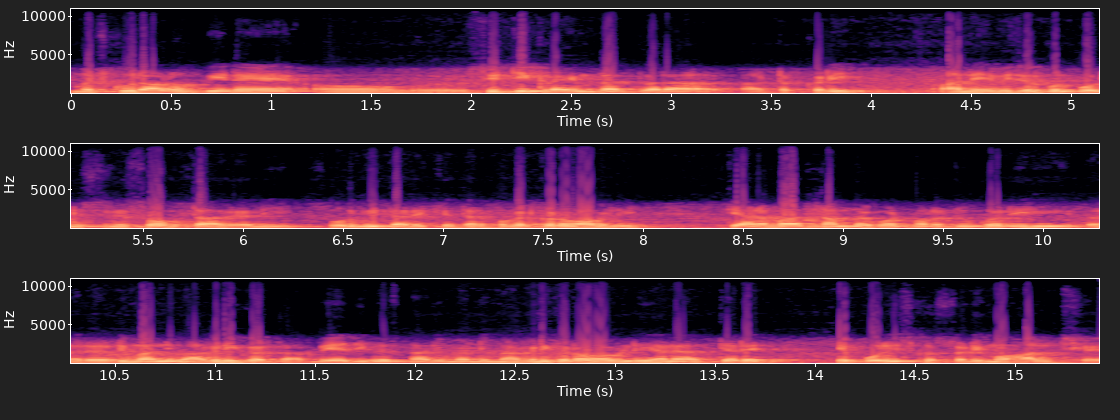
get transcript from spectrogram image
મજકૂર આરોપીને સિટી ક્રાઇમ બ્રાન્ચ દ્વારા અટક કરી અને વિજલપુર પોલીસને સોંપતા એની સોળમી તારીખે ધરપકડ કરવામાં આવેલી. ત્યારબાદ નામદાર કોર્ટમાં રજૂ કરી રિમાન્ડની માગણી કરતા બે દિવસના રિમાન્ડની માગણી કરવામાં આવેલી અને અત્યારે એ પોલીસ કસ્ટડીમાં હાલ છે.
